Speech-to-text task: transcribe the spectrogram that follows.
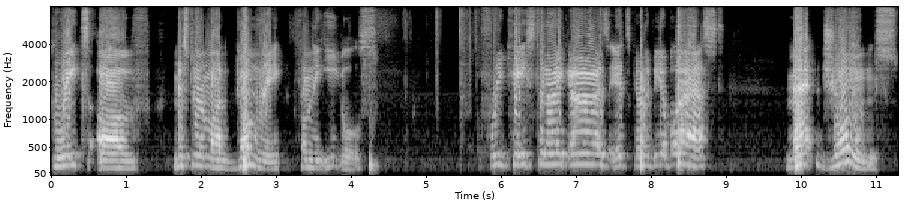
Greats of Mr. Montgomery from the Eagles. Free case tonight, guys. It's going to be a blast. Matt Jones.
